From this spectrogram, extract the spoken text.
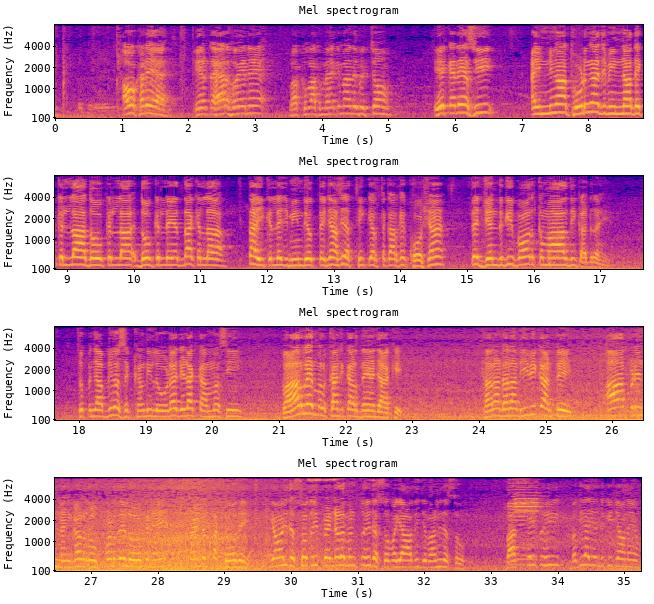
ਆਓ ਖੜੇ ਆ। ਇਹ ਰਿਟਾਇਰ ਹੋਏ ਨੇ। ਵੱਖ-ਵੱਖ ਮਹਿਕਮਿਆਂ ਦੇ ਵਿੱਚੋਂ ਇਹ ਕਹਿੰਦੇ ਅਸੀਂ ਇੰਨੀਆਂ ਥੋੜੀਆਂ ਜ਼ਮੀਨਾਂ ਤੇ ਕਿੱਲਾ 2 ਕਿੱਲਾ 2 ਕਿੱਲੇ, ਅੱਧਾ ਕਿੱਲਾ 2.5 ਕਿੱਲੇ ਜ਼ਮੀਨ ਦੇ ਉੱਤੇ ਜਾਂ ਅਸੀਂ ਹੱਥੀਂ ਕਿਰਤ ਕਰਕੇ ਖੁਸ਼ ਹਾਂ ਤੇ ਜ਼ਿੰਦਗੀ ਬਹੁਤ ਕਮਾਲ ਦੀ ਕੱਢ ਰਹੇ ਹਾਂ ਸੋ ਪੰਜਾਬੀ ਉਹ ਸਿੱਖਣ ਦੀ ਲੋੜ ਹੈ ਜਿਹੜਾ ਕੰਮ ਅਸੀਂ ਬਾਹਰਲੇ ਮੁਲਕਾਂ 'ਚ ਕਰਦੇ ਹਾਂ ਜਾ ਕੇ। 18 18 20 20 ਘੰਟੇ ਆ ਆਪਣੇ ਨੰਗਲ ਰੋਪੜ ਦੇ ਲੋਕ ਨੇ, ਪਿੰਡ ਭੱਟੋ ਦੇ। ਕਿਉਂ ਜੀ ਦੱਸੋ ਤੁਸੀਂ ਪਿੰਡ ਵਾਲੇ, ਮੈਨੂੰ ਤੁਸੀਂ ਦੱਸੋ ਬਈ ਆਪਦੀ ਜ਼ਬਾਨੀ ਦੱਸੋ। ਵਾਕਈ ਤੁਸੀਂ ਵਧੀਆ ਜ਼ਿੰਦਗੀ ਜਿਉਂਦੇ ਹੋ।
